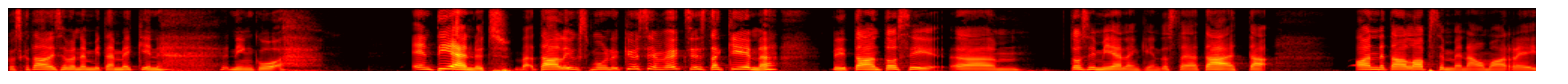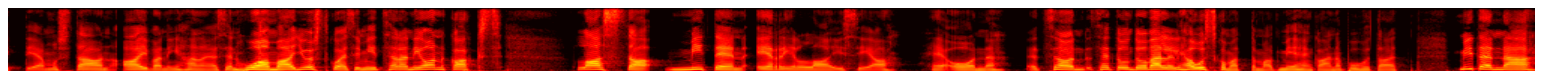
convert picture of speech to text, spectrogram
Koska tämä oli sellainen, mitä mekin niin kuin, en tiennyt. Tämä oli yksi mun kysymyksistäkin. Niin tämä on tosi, äm, tosi mielenkiintoista. Ja tämä, että annetaan lapsen mennä omaa reittiä. Musta tämä on aivan ihana ja sen huomaa just kun esim. itselläni on kaksi lasta, miten erilaisia he on. Et se, on se tuntuu välillä ihan uskomattomalta, miehen kanssa puhutaan, että miten nämä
